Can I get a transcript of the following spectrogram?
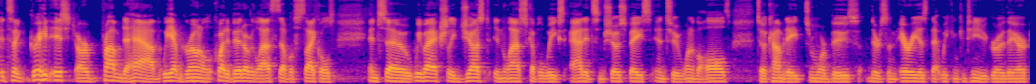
it's a great issue or problem to have. We have grown quite a bit over the last several cycles. And so we've actually just in the last couple of weeks added some show space into one of the halls to accommodate some more booths. There's some areas that we can continue to grow there.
